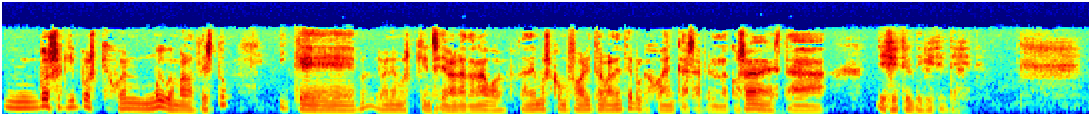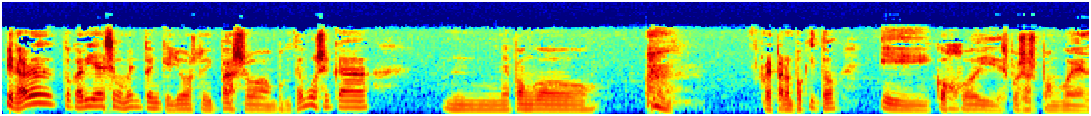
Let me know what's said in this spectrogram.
Mm, dos equipos que juegan muy buen baloncesto y que, bueno, ya veremos quién se lleva el gato al agua. Tenemos como favorito al Valencia porque juega en casa, pero la cosa está difícil, difícil, difícil. Bien, ahora tocaría ese momento en que yo estoy paso a un poquito de música, mm, me pongo, me paro un poquito y cojo y después os pongo el,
